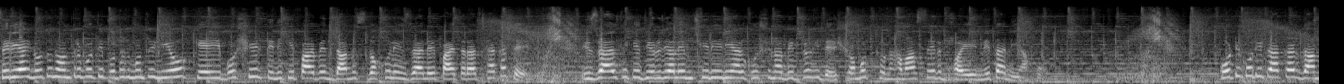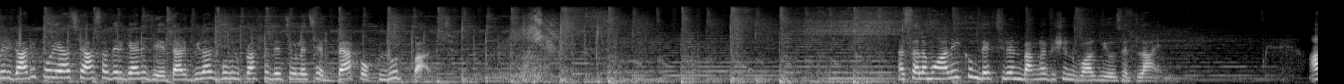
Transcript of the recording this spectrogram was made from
সিরিয়ায় নতুন অন্তর্বর্তী প্রধানমন্ত্রী নিয়োগ কেই বশির তিনি কি পারবেন দামেস্ক দখলে ইসরায়েলের পায়তারা ঠেকাতে? ইসরায়েল থেকে জেরুজালেম ছিনিয়ে নেওয়ার ঘোষণা বিদ্রোহীদের, সমর্থন হামাসের ভয়ে নেতানিয়াহু। কোটি কোটি টাকার দামের গাড়ি পড়ে আছে আসাদের গ্যারেজে, তার বিলাসবহুল প্রাসাদে চলেছে ব্যাপক লুটপাট। আসসালামু আলাইকুম, দেখছিলেন Bangla vision world news headline.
